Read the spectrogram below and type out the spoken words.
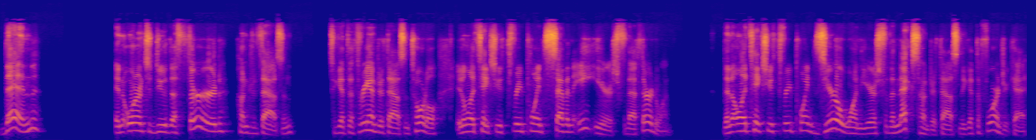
Then, in order to do the third 100,000, to get the 300,000 total, it only takes you 3.78 years for that third one. Then it only takes you 3.01 years for the next 100,000 to get to 400K.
